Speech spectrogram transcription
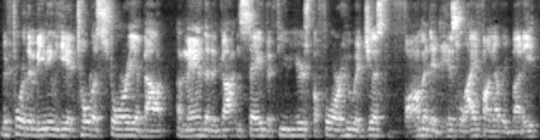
before the meeting, he had told a story about a man that had gotten saved a few years before who had just vomited his life on everybody.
